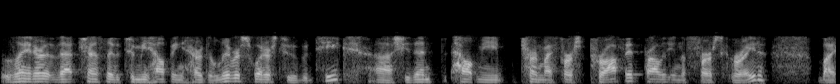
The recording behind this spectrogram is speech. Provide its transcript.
later, that translated to me helping her deliver sweaters to a boutique. Uh, she then helped me turn my first profit, probably in the first grade, by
